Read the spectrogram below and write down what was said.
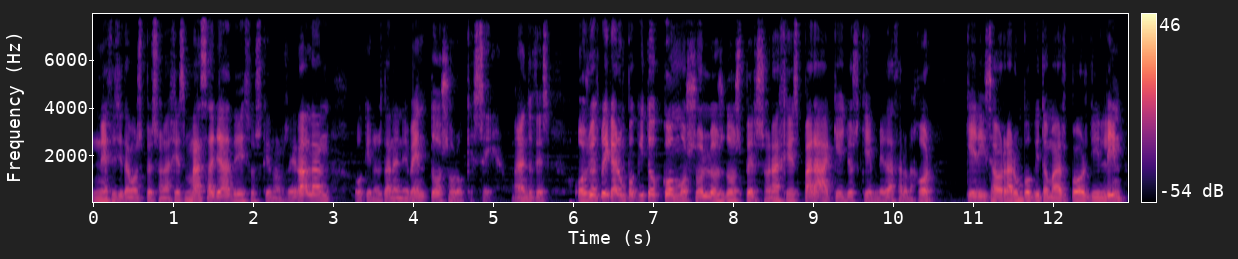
necesitamos personajes más allá de esos que nos regalan o que nos dan en eventos o lo que sea. Entonces, os voy a explicar un poquito cómo son los dos personajes para aquellos que en verdad a lo mejor queréis ahorrar un poquito más por Jin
